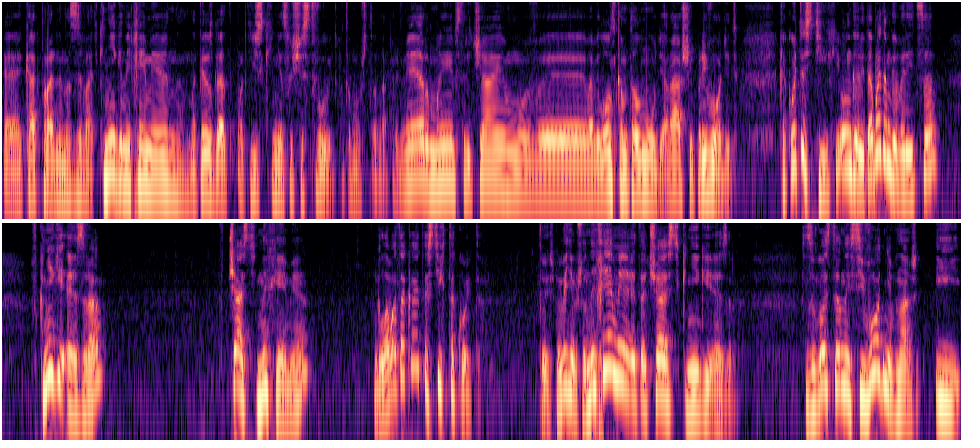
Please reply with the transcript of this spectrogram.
как правильно называть. Книга Нехемия, на первый взгляд, практически не существует, потому что, например, мы встречаем в э, Вавилонском Талмуде, Раши приводит какой-то стих, и он говорит, об этом говорится в книге Эзра, в части Нехемия, глава такая-то, стих такой-то. То есть мы видим, что Нехемия – это часть книги Эзра. С другой стороны, сегодня в нашей, и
